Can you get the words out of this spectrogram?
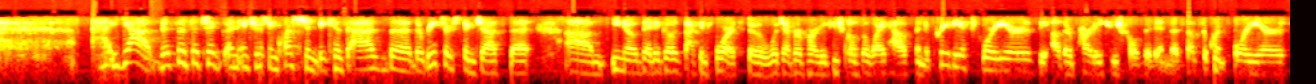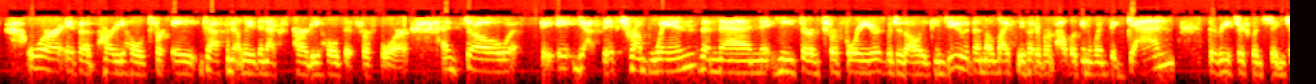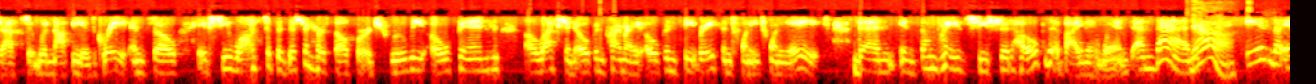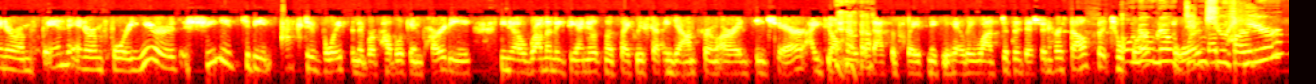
Uh, yeah, this is such a, an interesting question because as the, the research suggests that, um, you know, that it goes back and forth. So whichever party controls the White House in the previous four years, the other party controls it in the subsequent four years. Or if a party holds for eight, definitely the next party holds it for four. And so, it, yes, if Trump wins and then he serves for four years, which is all he can do, then the likelihood of Republican wins again, the research would suggest it would not be as great. And so if she wants to position herself for a truly open election, open primary, open seat race in 2028, then in some ways she should hope that Biden wins. And then Yeah. in the interim, in the interim four years, she needs to be an active voice in the Republican Party. You know, Ronna McDaniel is most likely stepping down from RNC chair. I don't know that that's a place Nikki Haley wants to position herself, but to Oh no, no! Didn't you hear?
